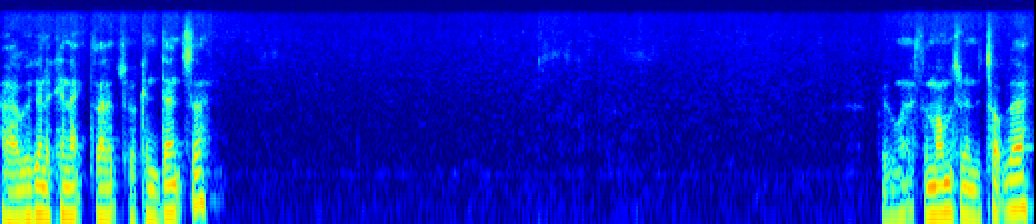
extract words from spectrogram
Uh, we're going to connect that up to a condenser. We want a thermometer in the top there.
